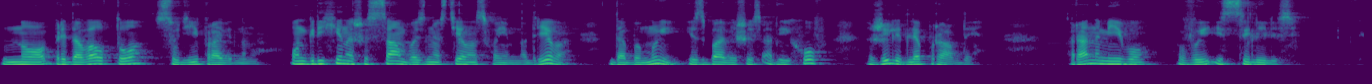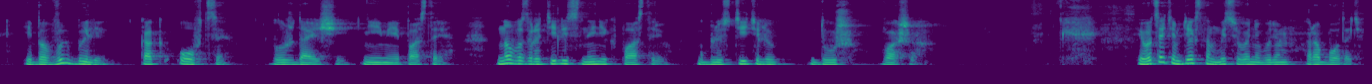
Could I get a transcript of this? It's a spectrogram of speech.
но предавал то судьи праведному. Он грехи наши сам вознес телом своим на древо, дабы мы, избавившись от грехов, жили для правды. Ранами его вы исцелились, ибо вы были, как овцы, блуждающие, не имея пастыря но возвратились ныне к пастырю, к блюстителю душ ваших. И вот с этим текстом мы сегодня будем работать.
